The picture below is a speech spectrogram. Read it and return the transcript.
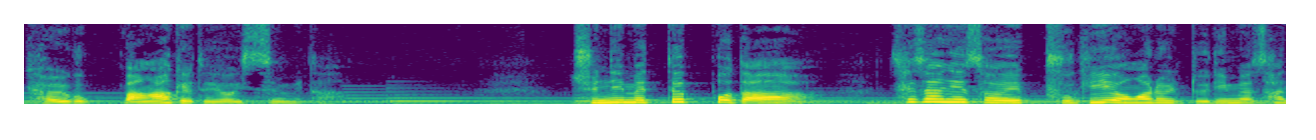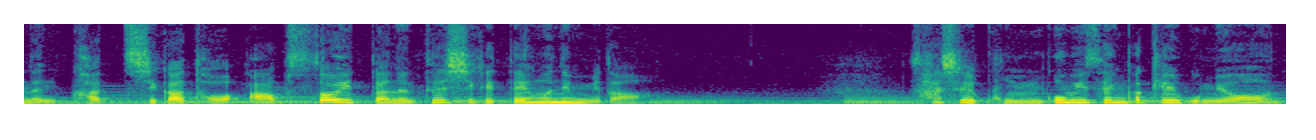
결국 망하게 되어 있습니다. 주님의 뜻보다 세상에서의 부귀영화를 누리며 사는 가치가 더 앞서 있다는 뜻이기 때문입니다. 사실 곰곰이 생각해 보면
